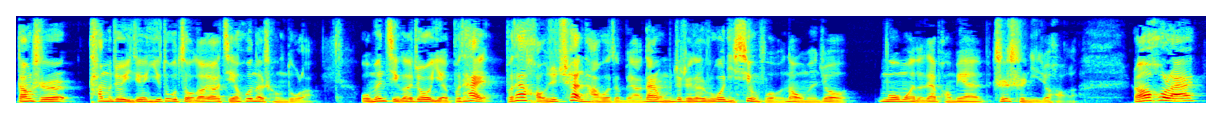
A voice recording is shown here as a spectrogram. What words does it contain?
当时他们就已经一度走到要结婚的程度了。我们几个就也不太不太好去劝他或怎么样，但是我们就觉得如果你幸福，那我们就默默的在旁边支持你就好了。然后后来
